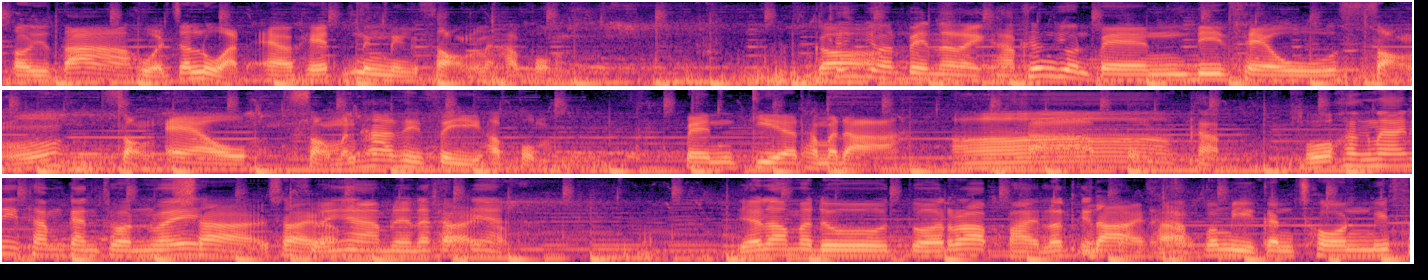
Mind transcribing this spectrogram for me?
โตโยต้าหัวจรวด LH 112 นะครับผมเครื่องยนต์เป็นอะไรครับ เครื่องยนต์เป็นดีเซล 2 2L 2,500 cc ครับผม เป็นเกียร์ธรรมดาอ๋อครับผมครับโอ้ข้างหน้านี่ทำกันชนไว้ใช่ใช่สวยงามเลยนะครับใช่เนี่ยเดี๋ยวเรามาดูตัวรอบภายรถกันได้ก่อนครับ ก็มีกันชนมีส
